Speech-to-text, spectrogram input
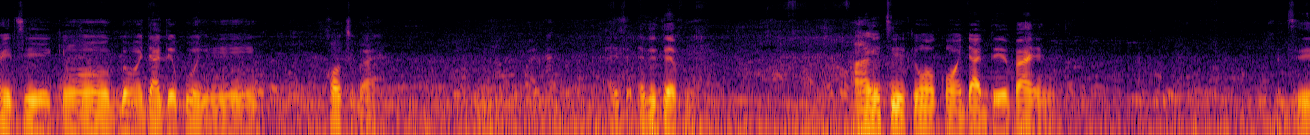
ń retí kí wọ́n gbé wọn jáde kúrò ní kóòtù báyìí ẹ ti tẹ̀ retí kí wọ́n kó wọn jáde báyìí ni ti.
